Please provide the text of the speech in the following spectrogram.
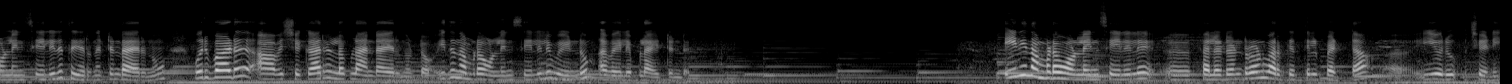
ഓൺലൈൻ സെയിലിൽ തീർന്നിട്ടുണ്ടായിരുന്നു. ഒരുപാട് ആവശ്യക്കാരുള്ള പ്ലാന്റ് ആയിരുന്നു കേട്ടോ ഇത് നമ്മുടെ ഓൺലൈൻ സെയിലിൽ വീണ്ടും അവൈലബിൾ ആയിട്ടുണ്ട്. ഇനി നമ്മുടെ ഓൺലൈൻ സെയിലിൽ ഫെലഡൻഡ്രോൺ വർഗത്തിൽപ്പെട്ട ഈ ഒരു ചെടി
